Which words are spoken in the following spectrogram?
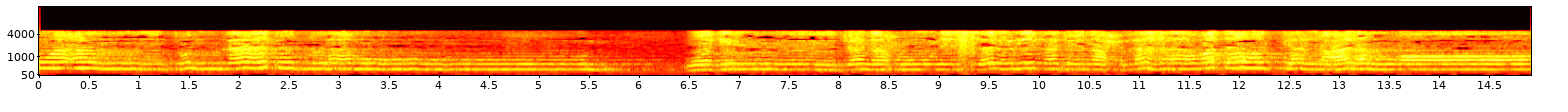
وأنتم لا تظلمون. وإن جنحوا للسلم فاجنح لها وتوكل على الله.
